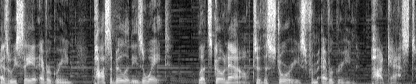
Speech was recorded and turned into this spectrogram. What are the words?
As we say at Evergreen, possibilities await. Let's go now to the Stories from Evergreen podcast.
